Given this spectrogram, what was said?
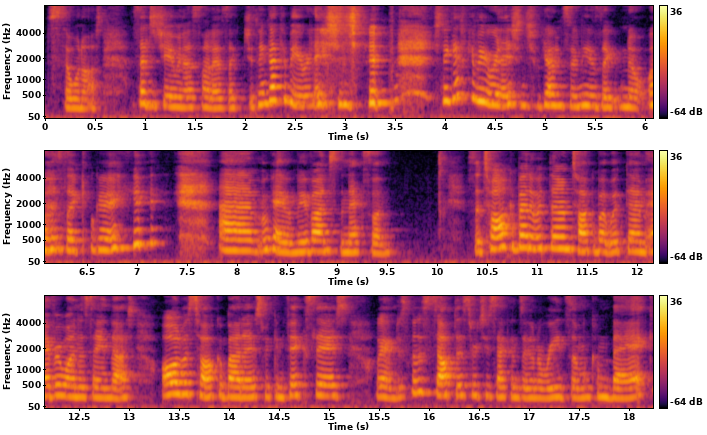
so not. I said to Jamie last night, I was like, Do you think that could be a relationship? Do you think that could be a relationship counselor? And he was like, No. I was like, Okay. um, okay, we'll move on to the next one. So talk about it with them, talk about it with them. Everyone is saying that. Always talk about it. We can fix it. Okay, I'm just gonna stop this for two seconds. I'm gonna read some and come back.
